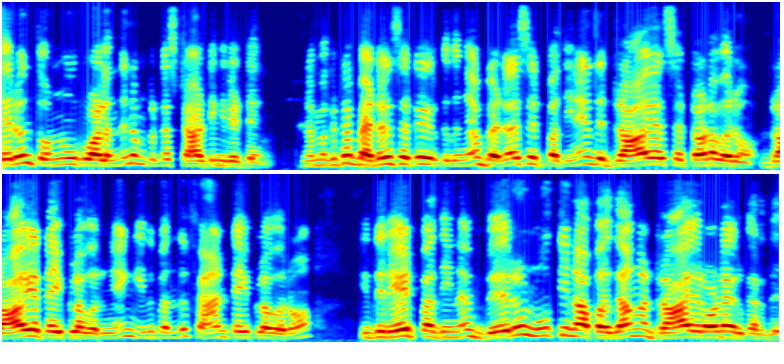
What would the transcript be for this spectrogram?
வெறும் தொண்ணூறு ரூபால இருந்து நம்ம கிட்ட ஸ்டார்டிங் ரேட்டு நம்ம கிட்ட பெடல் செட்டே இருக்குதுங்க. பெடல் செட் பாத்தீங்கன்னா இது டிராயர் செட்டோட வரும். டிராயர் டைப்ல வருங்க. இது வந்து ஃபேன் டைப்ல வரும். இது ரேட் பாத்தீங்கன்னா வெறும் நூத்தி நாற்பது தாங்க டிராயரோட இருக்கிறது.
